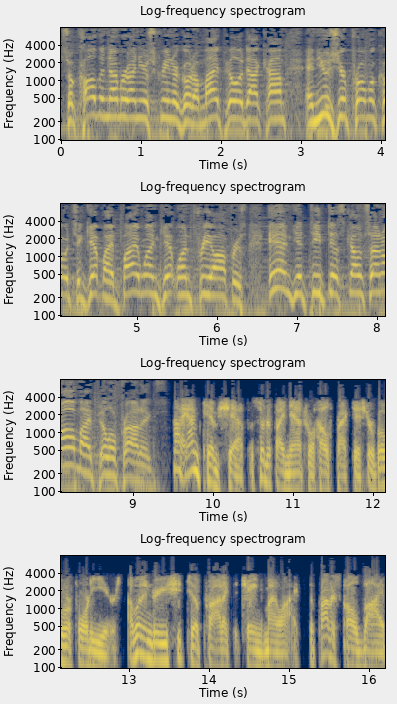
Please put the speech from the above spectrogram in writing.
So call the number on your screen or go to mypillow.com and use your promo code to get my buy one, get one free offers and get deep discounts on all my pillow products. Hi, I'm Tim Sheff, a certified natural health practitioner of over 40 years. I want to introduce you to a product that changed my life. The product's called Vibe,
